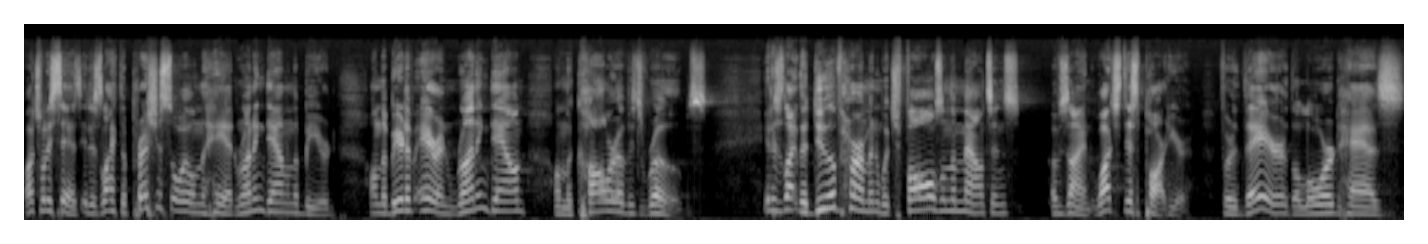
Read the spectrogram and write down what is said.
Watch what he says. It is like the precious oil on the head running down on the beard, on the beard of Aaron, running down on the collar of his robes. It is like the dew of Hermon, which falls on the mountains of Zion. Watch this part here. For there the Lord has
